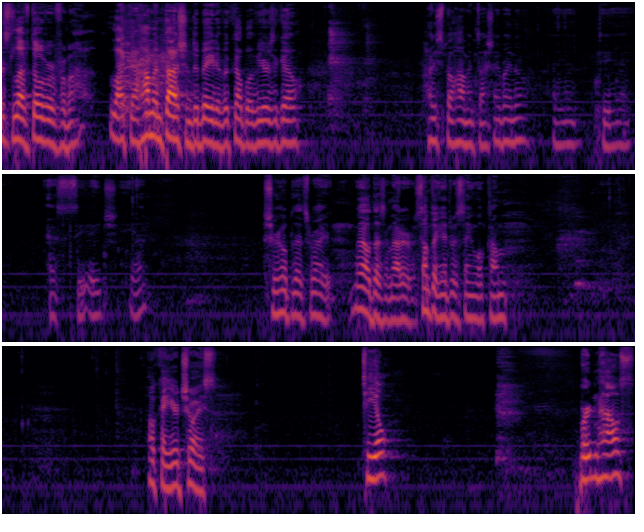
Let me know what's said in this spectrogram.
Is left over from a, like a Hamantashen debate of a couple of years ago. How do you spell Hamantash? Anybody know? A-N-T-A-S-C-H, yeah? Sure hope that's right. Well, it doesn't matter. Something interesting will come. Okay, your choice. Teal? Burton House?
